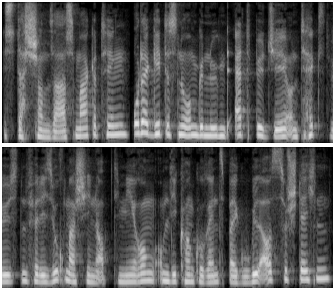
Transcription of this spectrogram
Ist das schon SaaS-Marketing? Oder geht es nur um genügend Ad-Budget und Textwüsten für die Suchmaschinenoptimierung, um die Konkurrenz bei Google auszustechen?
